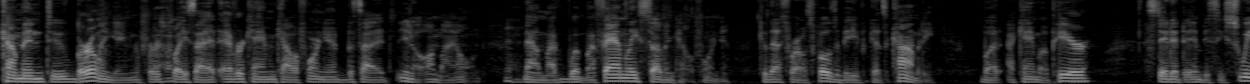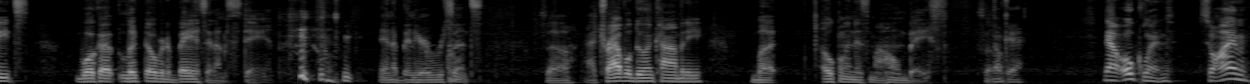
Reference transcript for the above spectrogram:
coming to Burlingame, the 1st uh-huh. place I had ever came in California, besides you know on my own. Mm-hmm. Now my with my family, Southern California, because that's where I was supposed to be because of comedy. But I came up here, stayed at the Embassy Suites, woke up, looked over the bay, and said, "I'm staying," and I've been here ever since. So I travel doing comedy, but Oakland is my home base. So Okay. Now Oakland. So I'm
